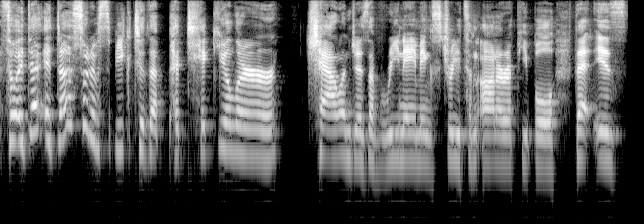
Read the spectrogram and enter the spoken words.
So it, do, it does sort of speak to the particular challenges of renaming streets in honor of people that is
